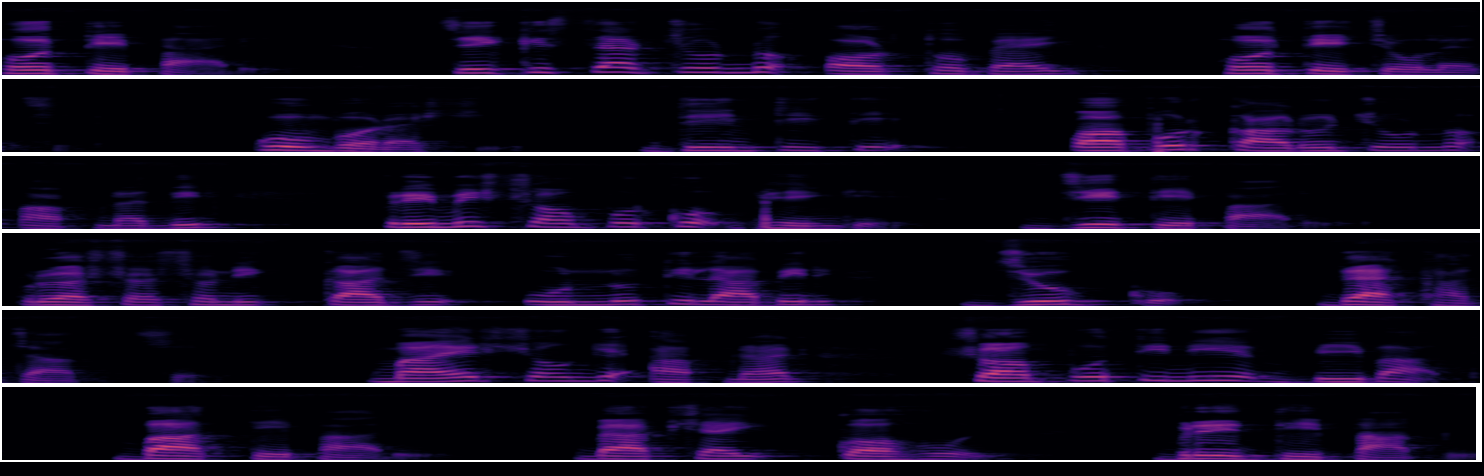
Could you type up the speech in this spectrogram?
হতে পারে। চিকিৎসার জন্য অর্থ ব্যয় হতে চলেছে। কুম্ভ রাশি। দিনটিতে অপর কারোর জন্য আপনাদের প্রেমের সম্পর্ক ভেঙে যেতে পারে। প্রশাসনিক কাজে উন্নতি লাভের যোগ্য দেখা যাচ্ছে। মায়ের সঙ্গে আপনার সম্পত্তি নিয়ে বিবাদ বাড়তে পারে। ব্যবসায়িক কহল বৃদ্ধি পাবে।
